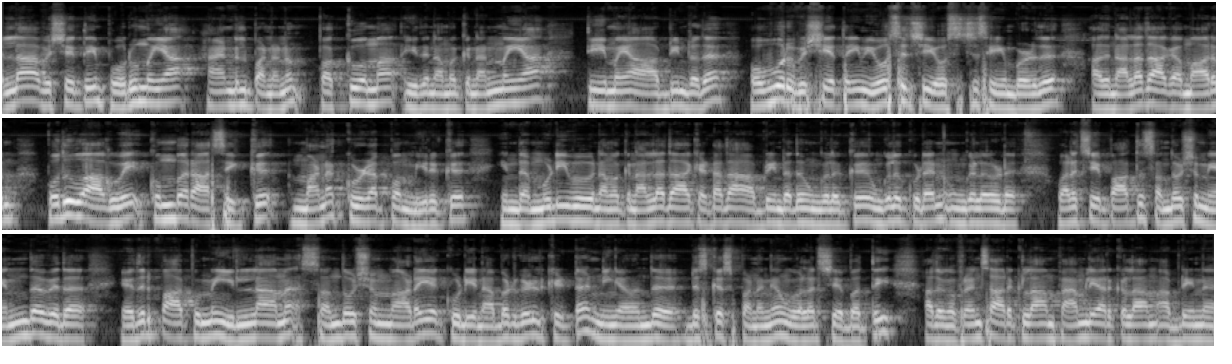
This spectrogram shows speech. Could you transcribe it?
எல்லா விஷயத்தையும் பொறுமையாக ஹேண்டில் பண்ணணும். பக்குவமாக இது நமக்கு நன்மையா தீமையா அப்படின்றத ஒவ்வொரு விஷயத்தையும் யோசித்து யோசித்து செய்யும் பொழுது அது நல்லதாக மாறும். பொதுவாகவே கும்பராசிக்கு மனக்குழப்பம் இருக்குது இந்த முடிவு நமக்கு நல்லதா கெட்டதா அப்படின்றது உங்களுக்கு உங்களுக்குடன் உங்களோட வளர்ச்சியை பார்த்து சந்தோஷம் எந்த வித எதிர்பார்ப்புமே இல்லாமல் சந்தோஷம் அடையக்கூடிய நபர்கள் கிட்ட நீங்கள் வந்து டிஸ்கஸ் பண்ணுங்கள் உங்கள் வளர்ச்சியை பற்றி அது உங்கள் ஃப்ரெண்ட்ஸாக இருக்கலாம் ஃபேமிலியாக இருக்கலாம் அப்படின்னு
